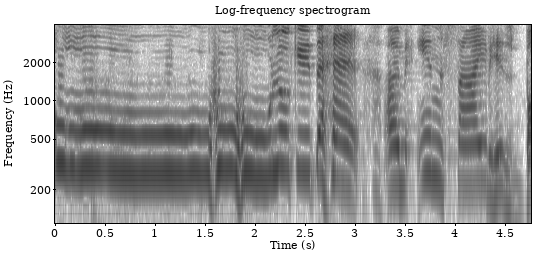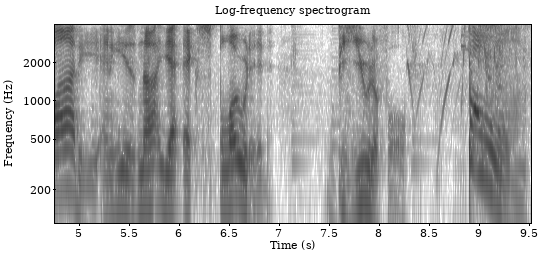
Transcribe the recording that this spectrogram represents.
Ooh, look at that! I'm inside his body, and he has not yet exploded. Beautiful. Boom!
